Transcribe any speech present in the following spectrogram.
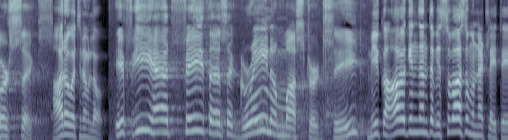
Verse 6. ఆరో వచనంలో If ye had faith as a grain of mustard seed, మీకు ఆవగింజంత విశ్వాసం ఉన్నట్లయితే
